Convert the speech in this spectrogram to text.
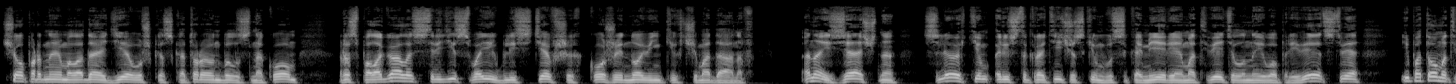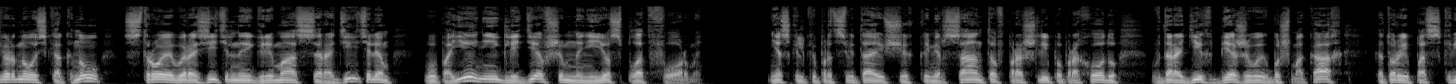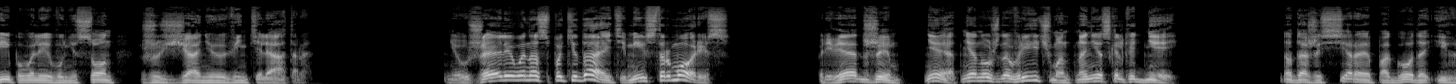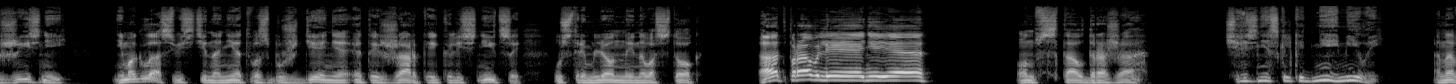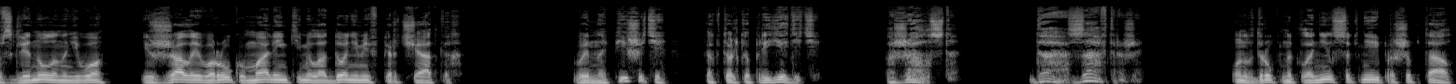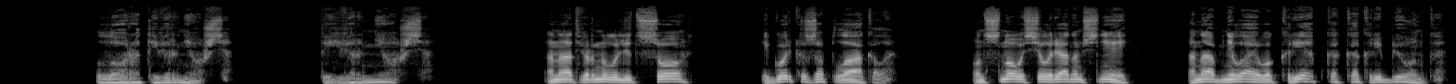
Чопорная молодая девушка, с которой он был знаком, располагалась среди своих блестевших кожей новеньких чемоданов. Она изящно, с легким аристократическим высокомерием ответила на его приветствие и потом отвернулась к окну, строя выразительные гримасы родителям, в упоении глядевшим на нее с платформы. Несколько процветающих коммерсантов прошли по проходу в дорогих бежевых башмаках, которые поскрипывали в унисон жужжанию вентилятора. «Неужели вы нас покидаете, мистер Моррис?» «Привет, Джим. Нет, мне нужно в Ричмонд на несколько дней». Но даже серая погода их жизней не могла свести на нет возбуждение этой жаркой колесницы, устремленной на восток. «Отправление!» Он встал, дрожа. «Через несколько дней, милый!» Она взглянула на него и сжала его руку маленькими ладонями в перчатках. «Вы напишите, как только приедете? Пожалуйста!» «Да, завтра же!» Он вдруг наклонился к ней и прошептал. «Лора, ты вернешься! Ты вернешься!» Она отвернула лицо и горько заплакала. Он снова сел рядом с ней. Она обняла его крепко, как ребенка.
